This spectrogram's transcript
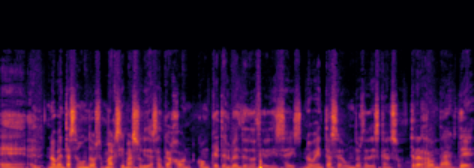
90 eh, segundos, máximas subidas al cajón con kettlebell de 12 a 16, 90 segundos de descanso. 3 rondas de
